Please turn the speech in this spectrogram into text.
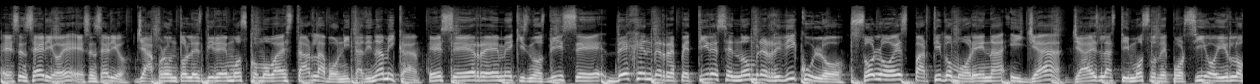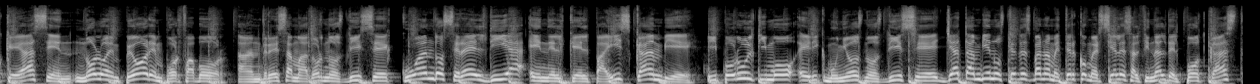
Es en serio, ¿eh? Es en serio. Ya pronto les diremos cómo va a estar la bonita dinámica. SRMX nos dice, dejen de repetir ese nombre ridículo. Solo es Partido Morena y ya. Ya es lastimoso de por sí oír lo que hacen. No lo empeoren, por favor. Andrés Amador nos dice, ¿cuándo será el día en el que el país cambie? Y por último, Eric Muñoz nos dice, ¿ya también ustedes van a meter comerciales al final del podcast?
